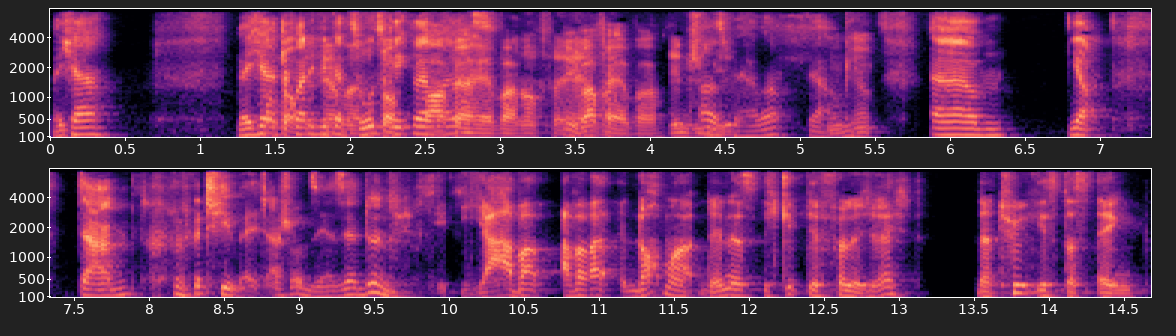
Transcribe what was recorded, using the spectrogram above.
welcher? Welcher Doch, doch, Qualifikationsgegner war das? war. Noch Nee, war Ah, das Spiel. Feherber? Ja, okay. Ja. Ähm, ja, dann wird die Welt da schon sehr, sehr dünn. Ja, aber, aber nochmal, Dennis, ich gebe dir völlig recht. Natürlich ist das eng.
